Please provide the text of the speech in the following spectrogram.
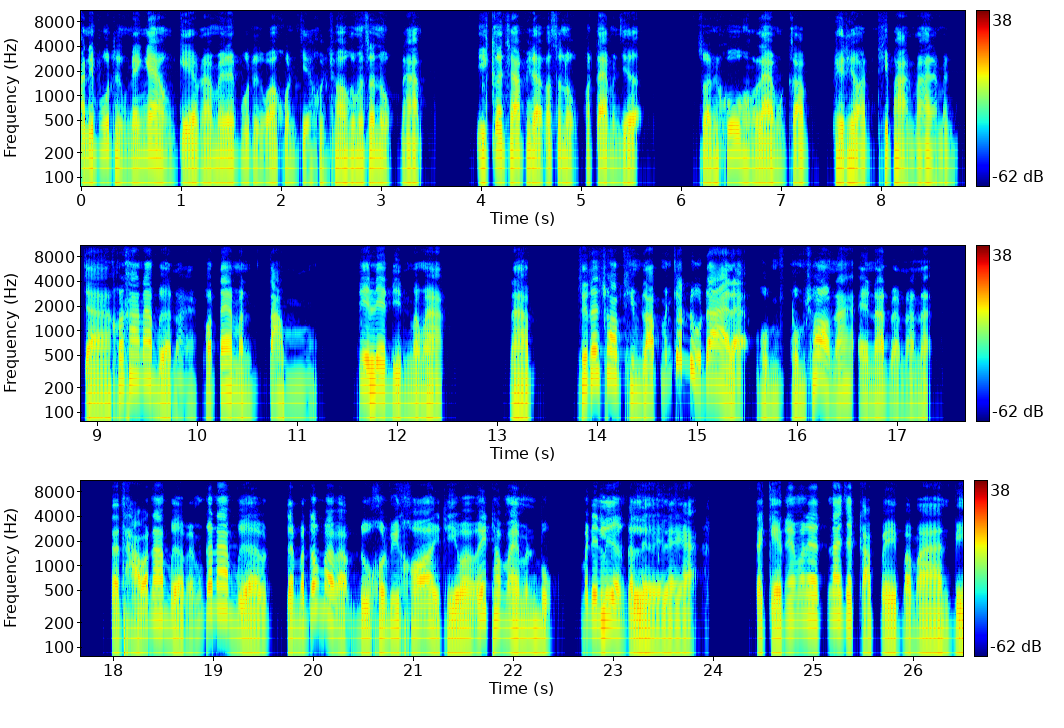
อันนี้พูดถึงในแง่ของเกมนะ ไม่ได้พูดถึงว่าคนเกลียดคนชอบคือมันสนุกนะครับEagles กับ Patriots ก็สนุกเพราะแต้มมันเยอะ ส่วนคู่ของ Rams กับ Patriots ที่ผ่านมาเนี่ยมันจะค่อนข้างน่าเบื่อหน่อย เพราะแต้มมันต่ำเรี่ยเลียดินมากๆนะครับคือถ้าชอบทีมรับมันก็ดูได้แหละ ผมผมชอบนะไอ้นัดแบบนั้นอะแต่ถามว่าน่าเบื่อไหมมันก็น่าเบื่อ แต่มันต้องมาแบบดูคนวิเคราะห์อีกทีว่าเอ้ยทำไมมันบุกไม่ได้เรื่องกันเลยอะไรเงี้ยแต่เกมนี้มันน่าจะกลับไปประมาณปี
